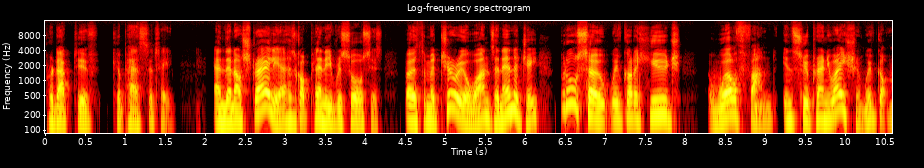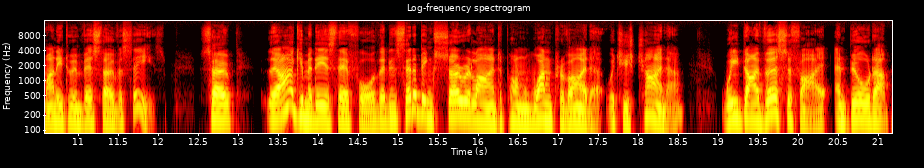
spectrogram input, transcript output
productive capacity. And then Australia has got plenty of resources, both the material ones and energy, but also we've got a huge wealth fund in superannuation. We've got money to invest overseas. So the argument is, therefore, that instead of being so reliant upon one provider, which is China, we diversify and build up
